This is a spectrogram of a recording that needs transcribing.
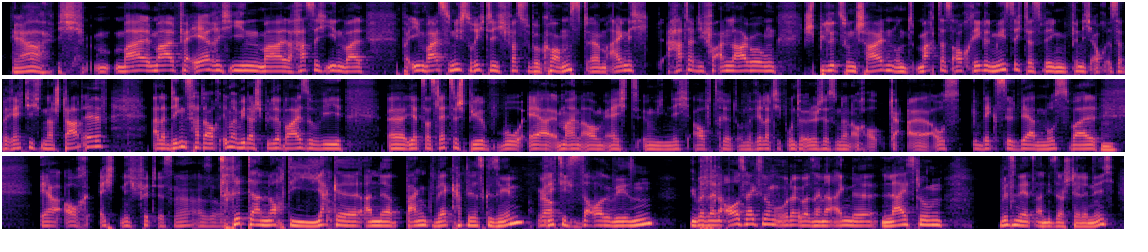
ja, ich mal, mal verehre ich ihn, mal hasse ich ihn, weil bei ihm weißt du nicht so richtig, was du bekommst. Ähm, eigentlich hat er die Veranlagung, Spiele zu entscheiden und macht das auch regelmäßig. Deswegen finde ich auch, ist er berechtigt in der Startelf. Allerdings hat er auch immer wieder Spiele bei, so wie äh, jetzt das letzte Spiel, wo er in meinen Augen echt irgendwie nicht auftritt und relativ unterirdisch ist und dann auch äh, ausgewechselt werden muss, weil er auch echt nicht fit ist. Ne? Also tritt dann noch die Jacke an der Bank weg. Habt ihr das gesehen? Ja. Richtig sauer gewesen. Über seine Auswechslung oder über seine eigene Leistung wissen wir jetzt an dieser Stelle nicht.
